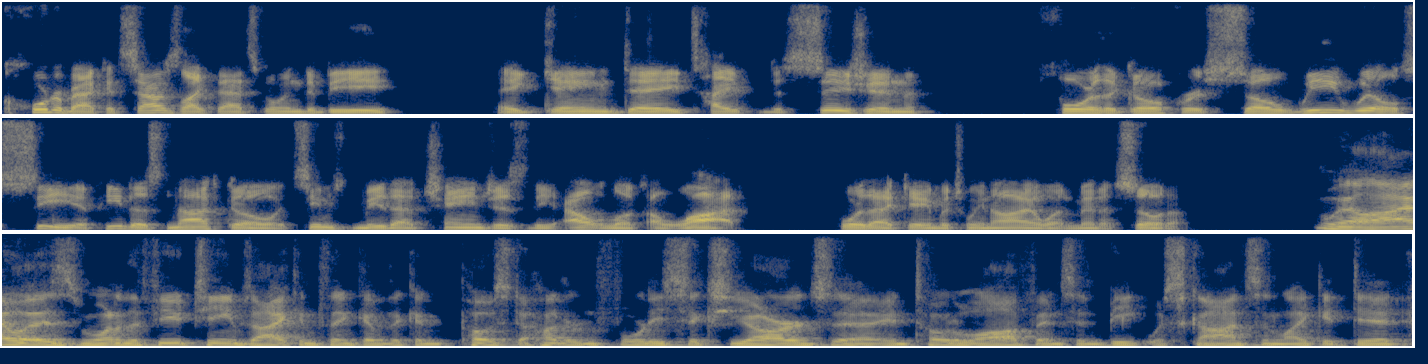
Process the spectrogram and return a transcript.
quarterback. It sounds like that's going to be a game day type decision for the Gophers. So we will see if he does not go. It seems to me that changes the outlook a lot for that game between Iowa and Minnesota. Well, Iowa is one of the few teams I can think of that can post 146 yards uh, in total offense and beat Wisconsin like it did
